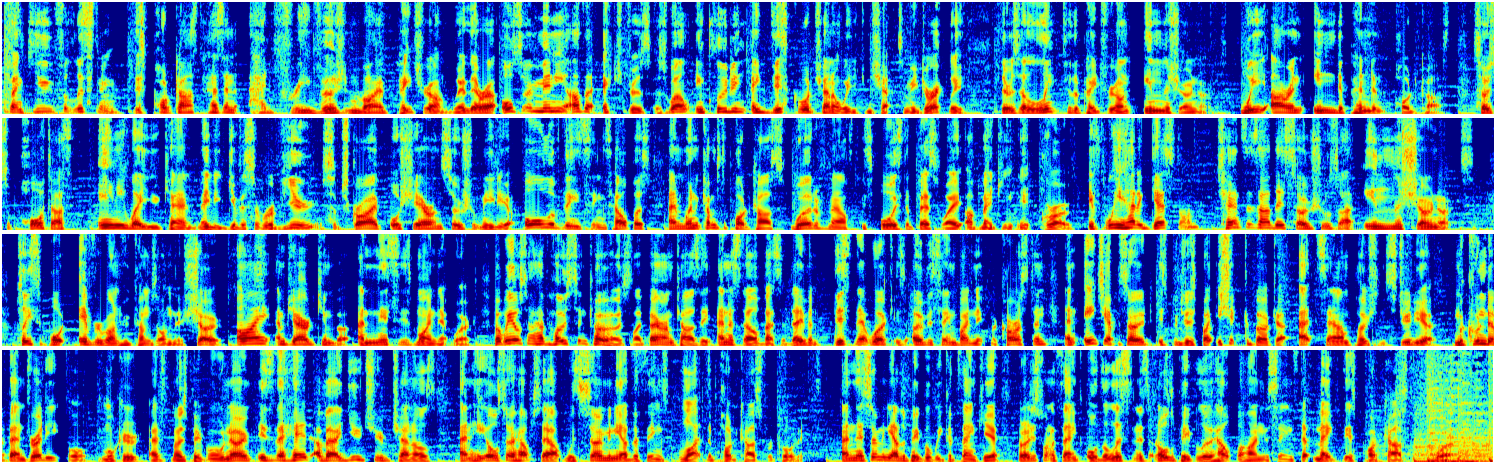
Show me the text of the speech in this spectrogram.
Thank you for listening. This podcast has an ad free version via Patreon, where there are also many other extras as well, including a Discord channel where you can chat to me directly. There is a link to the Patreon in the show notes. We are an independent podcast, so support us any way you can. Maybe give us a review, subscribe, or share on social media. All of these things help us. And when it comes to podcasts, word of mouth is always the best way of making it grow. If we had a guest on, chances are their socials are in the show notes. Please support everyone who comes on this show. I am Jarrod Kimber, and this is my network. But we also have hosts and co-hosts like Behram Kazi and Estelle Vasudevan. This network is overseen by Nick McCorriston, and each episode is produced by Ishit Kuberkar at Sound Potion Studio. Mukunda Bandreddi, or Muku as most people will know, is the head of our YouTube channels, and he also helps out with so many other things like the podcast recordings. And there's so many other people we could thank here, but I just want to thank all the listeners and all the people who help behind the scenes that make this podcast work.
